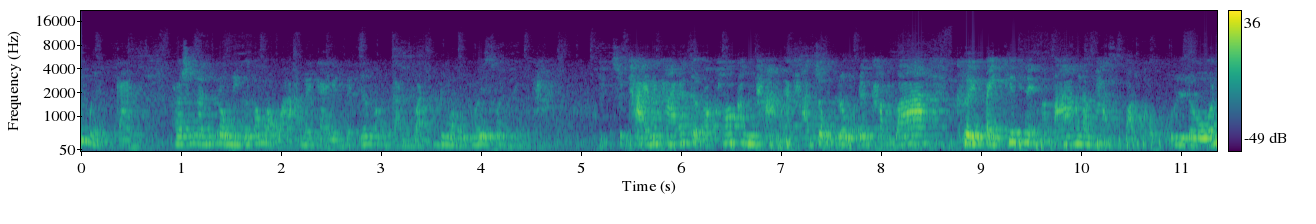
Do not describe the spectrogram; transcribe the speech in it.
เหมือนกัน เพราะฉะนั้นตรงนี้ก็ต้องบอกว่าอเมริกายังเป็นเรื่องของการวัดดวงด้วยส่วนหนึ่งค่ะ สุดท้ายนะคะ ถ้าเกิดว่าข้อคำถามนะคะ จบลงด้วยคำว่าเคยไปเที่ยวที่ไหนมาบ้างแล้วพาสปอร์ตของคุณโล้น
